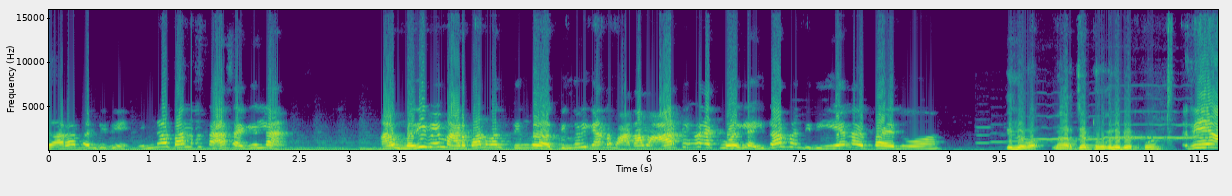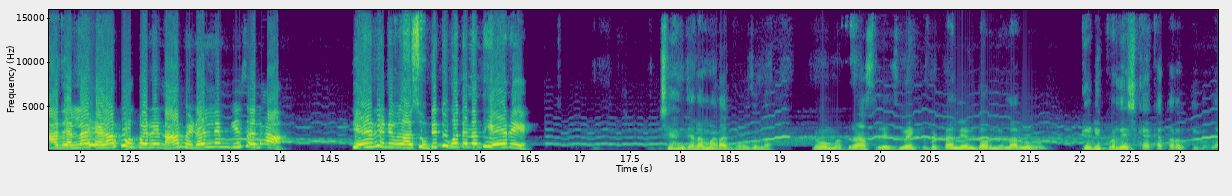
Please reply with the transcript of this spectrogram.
ಯಾರ ಬಂದಿದಿ? ಇನ್ನ ಬಂದ್ ತಾಸ ಆಗಿಲ್ಲ. ಆ ಮದುವೆ ಮಾಡ್ಕೊಂಡ್ ಒಂದ್ ತಿಂಗಳ ತಿಂಗಳಿಗೆ ಅಂದ್ರೆ ಬಾದಾಮ ಆರ್ ತಿಂಗಳ ಹೋಗಿ. ಇದ ಬಂದಿದಿ? ಏನಪ್ಪ ಇದು? ಇಲ್ಲವ ನಾ ಅರ್ಜೆಂಟ್ ಹೋಗಲೇಬೇಕು. ರೀ ಅದೆಲ್ಲ ಹೇಳಕ್ ಹೋಗ್ಬೇಡ್ರಿ. ನಾ ಬಿಡಲ್ ನಿಮ್ಗೆ ಸಲ. ಹೇಳ್ರಿ ನೀವು ನಾ ಸೂಟಿ ತಗೋತೇನಂತ ಹೇಳ್ರಿ. ಛೆ, ಹಂಗೆಲ್ಲ ಮಾಡಕ್ ಬರೋದಿಲ್ಲ. ನಮ್ಮ ಮದ್ರಾಸ್ ರೆಜಿಮೆಂಟ್ ಬಟಾಲಿಯನ್ದವ್ರನ್ನೆಲ್ಲಾರು ಗಡಿ ಪ್ರದೇಶಕ್ಕೆ ಹಾಕತ್ತಾರಂತೀಗಲ್ಲ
